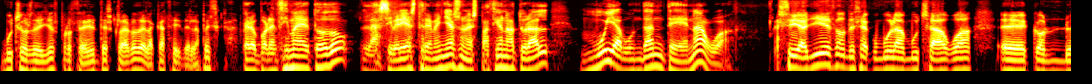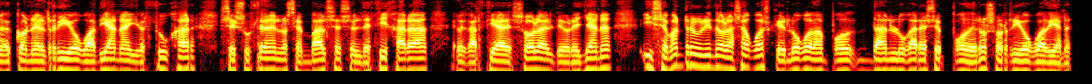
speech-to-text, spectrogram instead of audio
muchos de ellos procedentes, claro, de la caza y de la pesca. Pero por encima de todo, la Siberia extremeña es un espacio natural muy abundante en agua. Sí, allí es donde se acumula mucha agua eh, con, con, el río Guadiana y el Zújar, se suceden los embalses, el de Cíjara, el García de Sola, el de Orellana, y se van reuniendo las aguas que luego dan, dan lugar a ese poderoso río Guadiana.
